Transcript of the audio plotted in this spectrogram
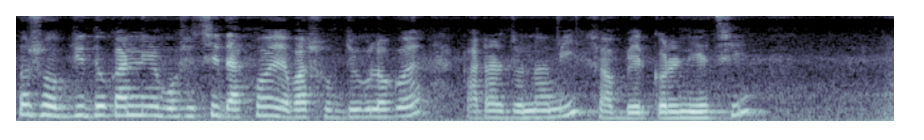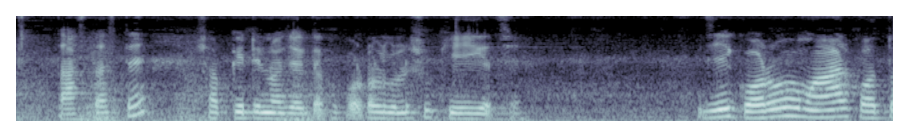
তো সবজির দোকান নিয়ে বসেছি, দেখো এবার সবজিগুলোকে কাটার জন্য আমি সব বের করে নিয়েছি। তো আস্তে আস্তে সব কেটে নেওয়া যায় দেখো পটলগুলো শুকিয়ে গেছে। যে গরম আর কত।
